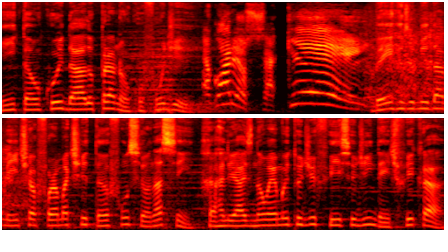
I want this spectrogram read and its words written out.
então cuidado para não confundir. Agora eu saquei! Bem resumidamente, a forma titã funciona assim. Aliás, não é muito difícil de identificar.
